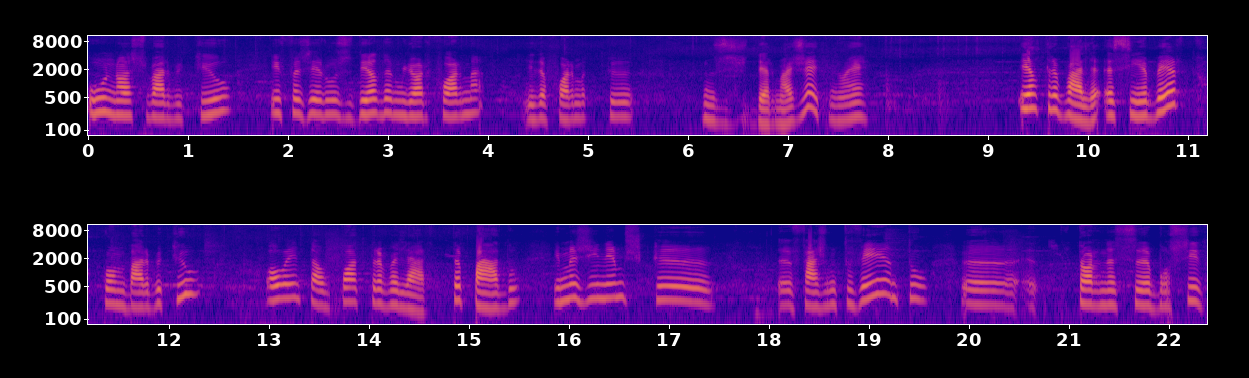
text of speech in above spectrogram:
o nosso barbecue e fazer uso dele da melhor forma e da forma que nos der mais jeito, não é? Ele trabalha assim aberto, como barbecue, ou então pode trabalhar tapado. Imaginemos que uh, faz muito vento, uh, torna-se aborrecido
